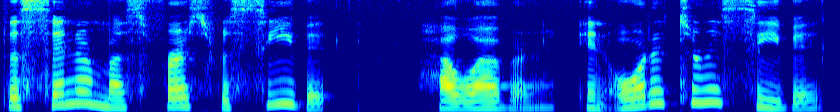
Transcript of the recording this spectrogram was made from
the sinner must first receive it. However, in order to receive it,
